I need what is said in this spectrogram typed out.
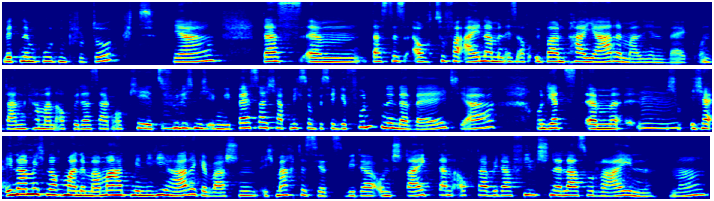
mit einem guten Produkt, ja, dass, ähm, dass das auch zu vereinnahmen ist, auch über ein paar Jahre mal hinweg. Und dann kann man auch wieder sagen, okay, jetzt mhm. fühle ich mhm. mich irgendwie besser, ich habe mich so ein bisschen gefunden in der Welt, ja. Und jetzt, ähm, mhm. ich, ich erinnere mich noch, meine Mama hat mir nie die Haare gewaschen, ich mache das jetzt wieder und steigt dann auch da wieder viel schneller so rein. Ne?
